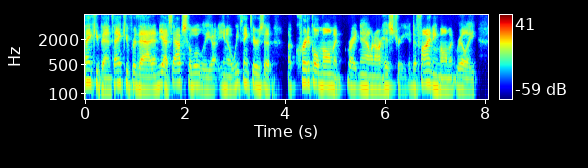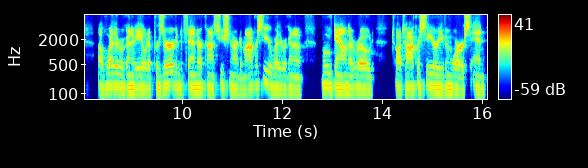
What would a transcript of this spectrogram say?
Thank you, Ben. Thank you for that. And yes, absolutely. Uh, you know, we think there's a, a critical moment right now in our history, a defining moment, really, of whether we're going to be able to preserve and defend our Constitution, our democracy, or whether we're going to move down the road to autocracy or even worse. And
